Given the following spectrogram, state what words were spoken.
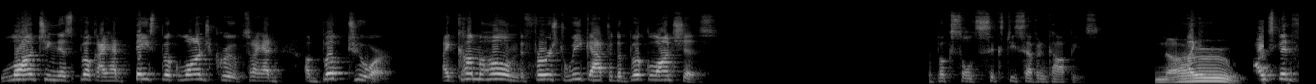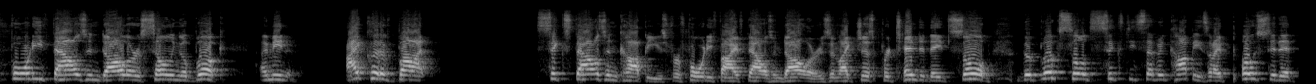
launching this book. I had Facebook launch groups, I had a book tour. I come home the first week after the book launches. The book sold 67 copies. No. Like, I spent $40,000 selling a book. I mean, I could have bought 6,000 copies for $45,000 and like just pretended they'd sold. The book sold 67 copies and I posted it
